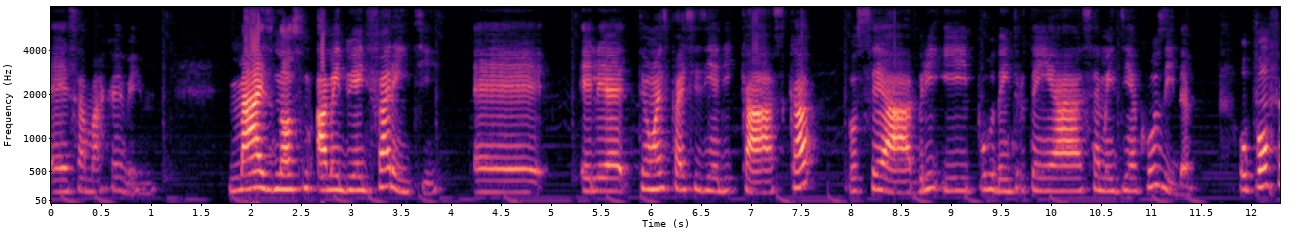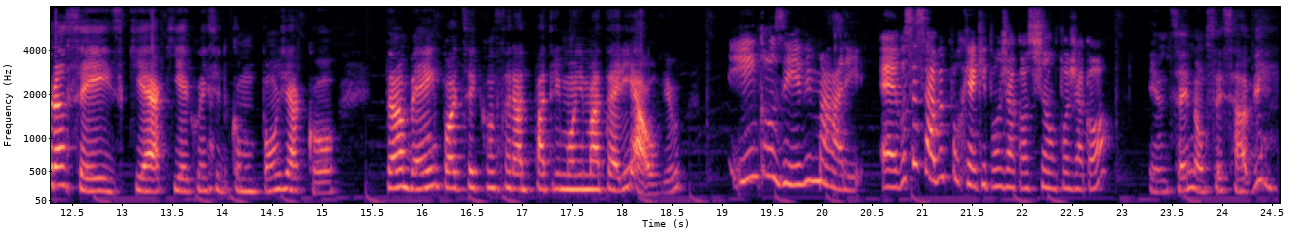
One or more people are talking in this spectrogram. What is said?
É essa marca é mesmo. Mas o nosso amendoim é diferente. É, ele é, tem uma espéciezinha de casca, você abre e por dentro tem a sementezinha cozida. O pão francês, que é aqui é conhecido como pão jacó, também pode ser considerado patrimônio material, viu? Inclusive, Mari, é, você sabe por que, que Pão Jacó se chama Pão Jacó? Eu não sei não, você sabe?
